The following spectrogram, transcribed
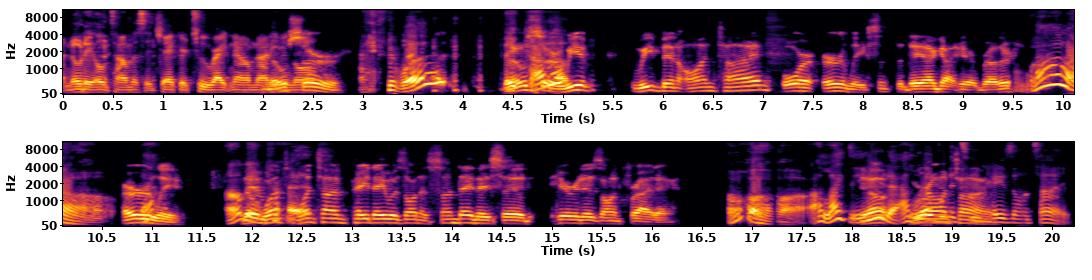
I know they owe Thomas a check or two right now. I'm not no, even No, sir. What? They no, sir. Up? We have we've been on time or early since the day I got here, brother. Wow, early. I'm one, one time payday was on a Sunday. They said, "Here it is on Friday." Oh, I like to hear yep, that. I love when the time. team pays on time.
